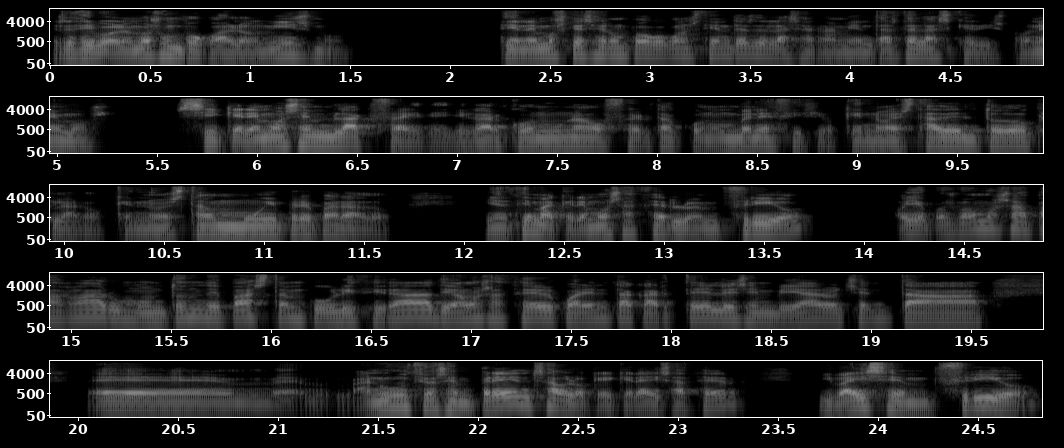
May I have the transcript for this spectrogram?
Es decir, volvemos un poco a lo mismo. Tenemos que ser un poco conscientes de las herramientas de las que disponemos. Si queremos en Black Friday llegar con una oferta, con un beneficio que no está del todo claro, que no está muy preparado, y encima queremos hacerlo en frío, oye, pues vamos a pagar un montón de pasta en publicidad y vamos a hacer 40 carteles enviar 80 eh, anuncios en prensa o lo que queráis hacer, y vais en frío,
